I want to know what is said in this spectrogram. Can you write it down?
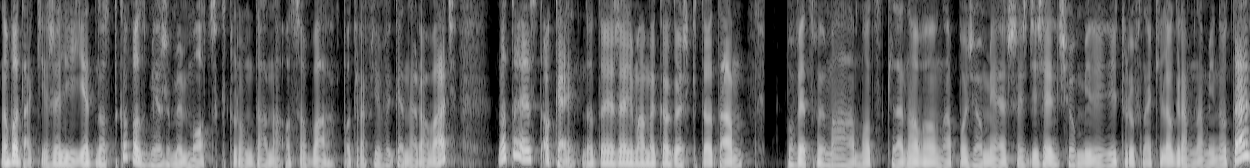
No bo tak, jeżeli jednostkowo zmierzymy moc, którą dana osoba potrafi wygenerować, no to jest ok. No to jeżeli mamy kogoś, kto tam powiedzmy ma moc tlenową na poziomie 60 ml na kilogram na minutę,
